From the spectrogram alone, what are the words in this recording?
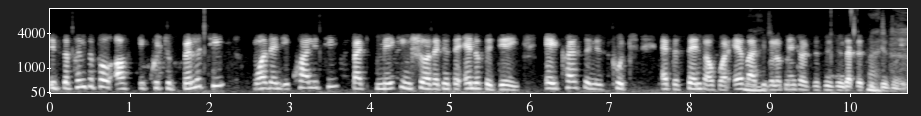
it's the principle of equitability more than equality, but making sure that at the end of the day, a person is put at the center of whatever developmental decision that the Right. cities make.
